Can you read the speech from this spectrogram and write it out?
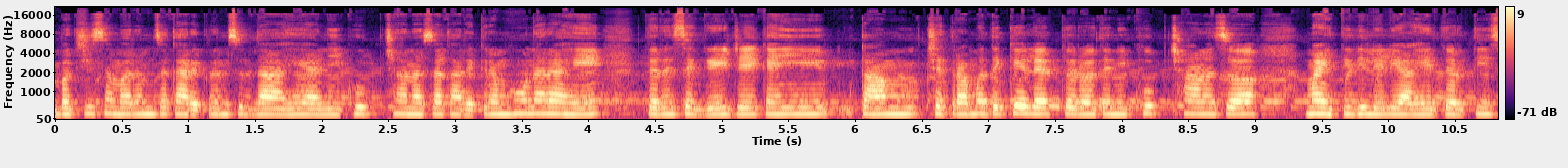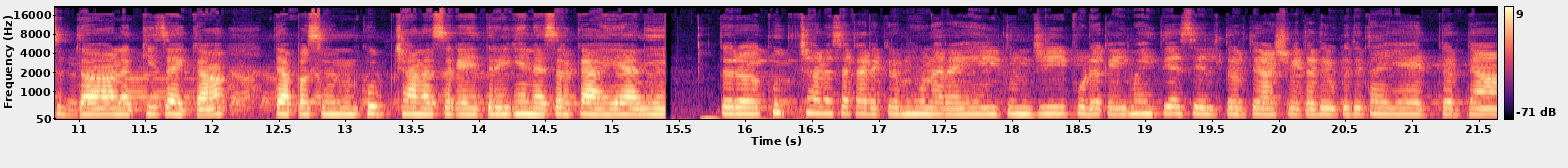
बक्षीस समारंभचा कार्यक्रमसुद्धा आहे आणि खूप छान असा कार्यक्रम होणार आहे. तर सगळे जे काही काम क्षेत्रामध्ये केलेत तर त्यांनी खूप छान असं माहिती दिलेली आहे. तर ती सुद्धा नक्कीच ऐका. त्यापासून खूप छान असं काहीतरी घेण्यासारखं आहे आणि तर खूप छान असा कार्यक्रम होणार आहे. इथून जी पुढं काही माहिती असेल तर त्या श्वेता देवकते ताई आहेत तर त्या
